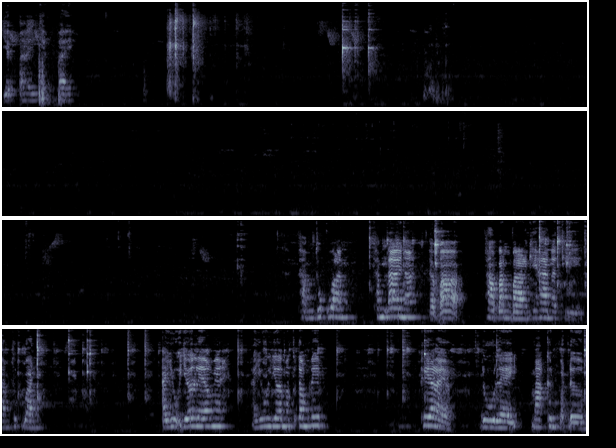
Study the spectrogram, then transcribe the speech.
เยอะไปเยอะไปทำทุกวันทำได้นะ แต่ว่าทาบางๆแค่ห้านาทีทำทุกวัน อายุเยอะแล้วไงอายุเยอะมันก็ต้องรีบที่อะไรอะ ดูแลมากขึ้นกว่าเดิม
